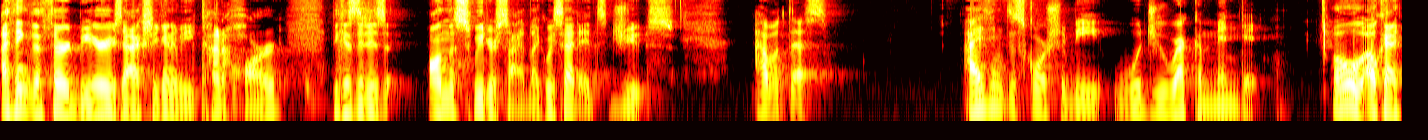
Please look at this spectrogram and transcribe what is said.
I think the third beer is actually going to be kind of hard because it is on the sweeter side. Like we said, it's juice. how about this? I think the score should be: Would you recommend it Oh, okay.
